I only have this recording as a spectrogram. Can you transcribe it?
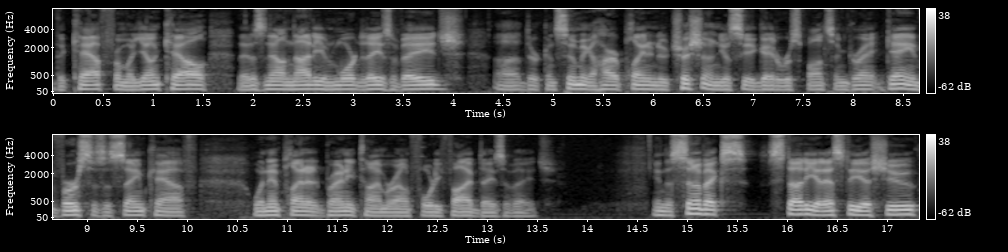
the calf from a young cow that is now 90 and more days of age uh, they're consuming a higher plane of nutrition, and you'll see a greater response and gain versus the same calf when implanted at branding time around 45 days of age. In the Synovex study at SDSU,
